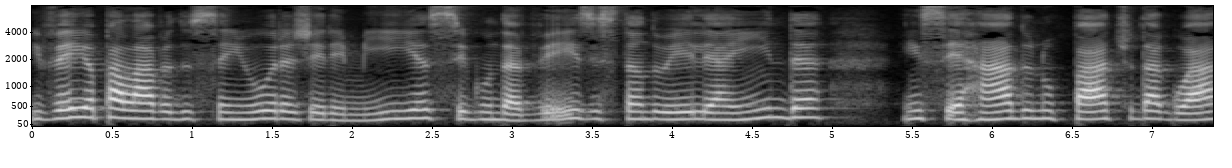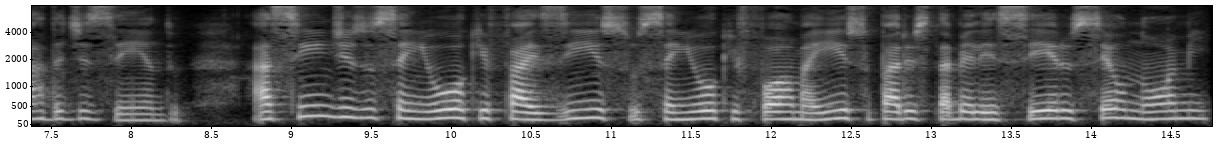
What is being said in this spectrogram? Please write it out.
E veio a palavra do Senhor a Jeremias, segunda vez, estando ele ainda encerrado no pátio da guarda, dizendo: Assim diz o Senhor que faz isso, o Senhor que forma isso para estabelecer o seu nome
